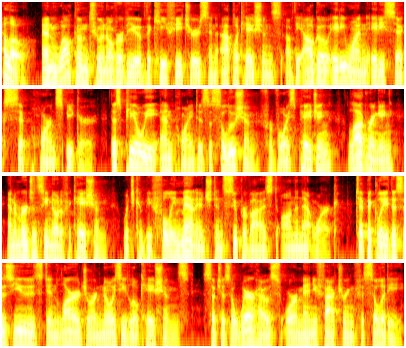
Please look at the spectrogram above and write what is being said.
Hello, and welcome to an overview of the key features and applications of the ALGO 8186 SIP horn speaker. This PoE endpoint is a solution for voice paging, loud ringing, and emergency notification, which can be fully managed and supervised on the network. Typically, this is used in large or noisy locations, such as a warehouse or a manufacturing facility.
